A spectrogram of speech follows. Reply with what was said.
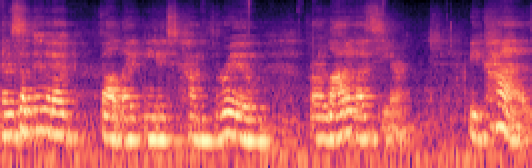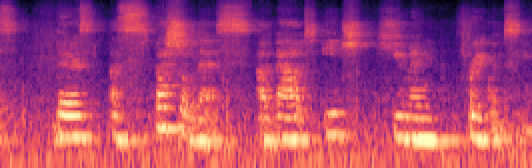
And it was something that I felt like needed to come through for a lot of us here because there's a specialness about each human frequency.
